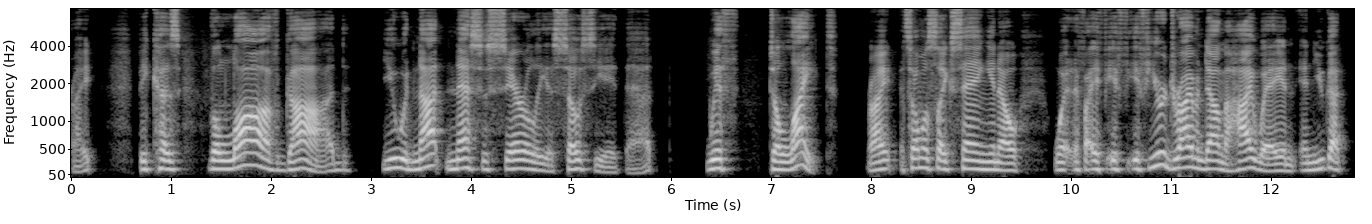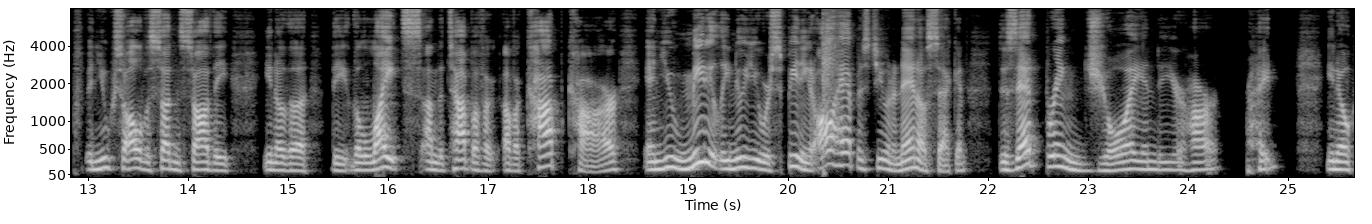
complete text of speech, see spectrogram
right? Because the law of God, you would not necessarily associate that with delight, right? It's almost like saying, you know, if, if, if, if you're driving down the highway and, and you got and you all of a sudden saw the you know the the the lights on the top of a of a cop car and you immediately knew you were speeding it all happens to you in a nanosecond does that bring joy into your heart? Right? You know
